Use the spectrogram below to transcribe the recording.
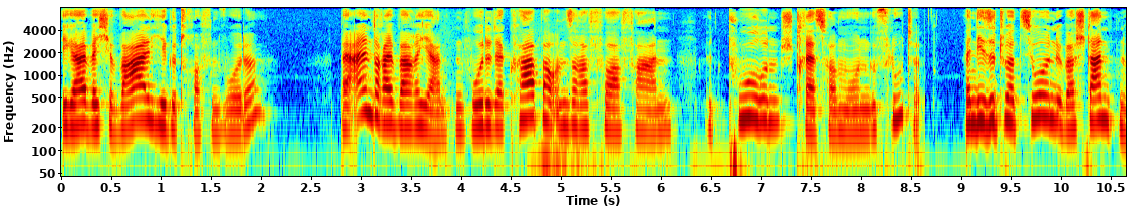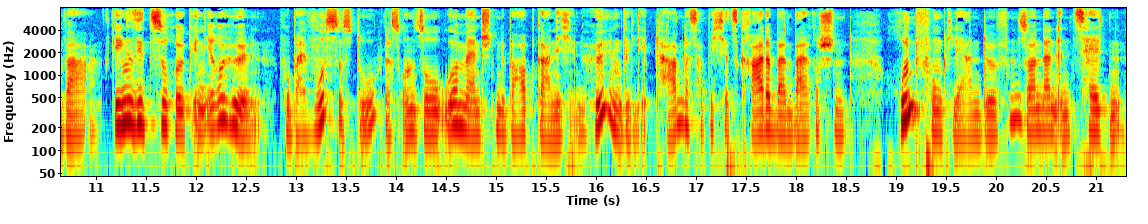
egal welche Wahl hier getroffen wurde, bei allen drei Varianten wurde der Körper unserer Vorfahren mit puren Stresshormonen geflutet. Wenn die Situation überstanden war, gingen sie zurück in ihre Höhlen. Wobei wusstest du, dass unsere Urmenschen überhaupt gar nicht in Höhlen gelebt haben? Das habe ich jetzt gerade beim Bayerischen Rundfunk lernen dürfen, sondern in Zelten.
